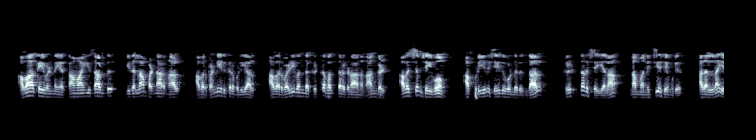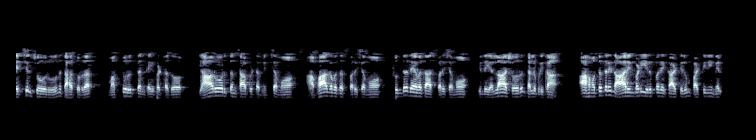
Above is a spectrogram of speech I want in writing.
அவா கை வெண்ணைய தான் வாங்கி சாப்பிட்டு இதெல்லாம் பண்ணார்னால் அவர் பண்ணி இருக்கிறபடியால் அவர் வழிவந்த கிருஷ்ண பக்தர்களான நாங்கள் அவசியம் செய்வோம் அப்படின்னு செய்து கொண்டிருந்தால் கிருஷ்ணர் செய்யலாம் நம்ம நிச்சயம் செய்ய முடியாது. அதெல்லாம் எச்சில் சோறுன்னு தகத்துடுறார். மத்தொருத்தன் கைப்பட்டதோ யாரோருத்தன் சாப்பிட்ட மிச்சமோ அபாகவத ஸ்பரிசமோ சுத்ர தேவதா ஸ்பரிசமோ இந்த எல்லா சோறும் தள்ளுபடிதான். ஆக மொத்தத்தில் இந்த ஆறின்படி இருப்பதை காட்டிலும் பட்டினி மேல்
